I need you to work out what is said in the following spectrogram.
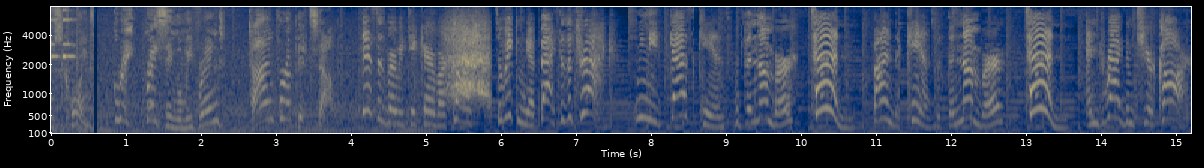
Those coins. Great racing, Umi friend. Time for a pit stop. This is where we take care of our car so we can get back to the track. We need gas cans with the number 10. Find the cans with the number 10 and drag them to your car.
